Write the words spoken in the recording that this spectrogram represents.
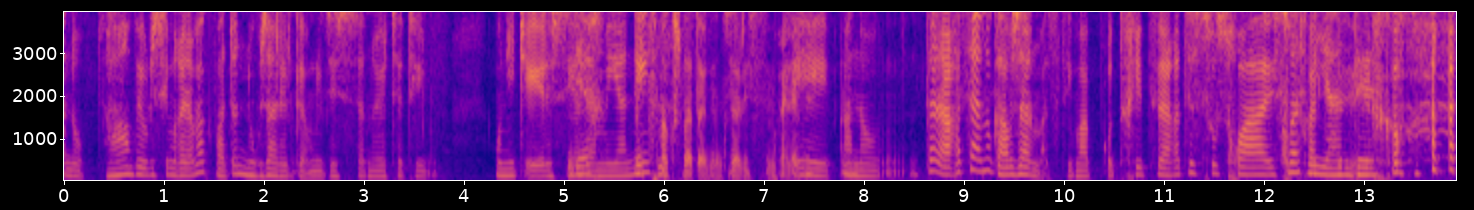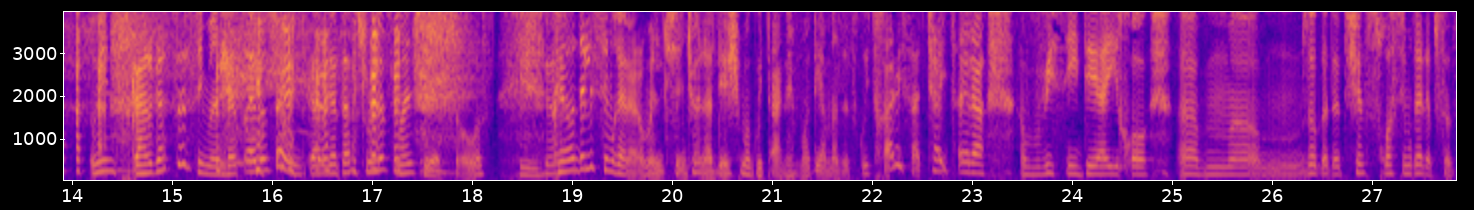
ანუ ძალიან ბევრი სიმღერა მაქვს ბატონ ნუგზარ ერგემლიძის ანუ ერთ-ერთი უნიჭიერესი ადამიანი. მეც მაქვს ბატონო გზარის სიმღერები. კი, ანუ და რაღაცა ანუ გავზარმაცდი მაგ კუთხით, რაღაცა სულ სხვა ის სხვა მიანდე. ხო. ვინც კარგად წერს იმან დაწეროს და ვინც კარგად ასრულებს მან შეასრულოს. დღევანდელი სიმღერა რომელიც შენ ჩვენ რადიოში მოგვიტანე, მოდი ამაზეც გითხარი, სად ჩაიწერა, ვისი იდეა იყო ზოგადად შენ სხვა სიმღერებსაც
